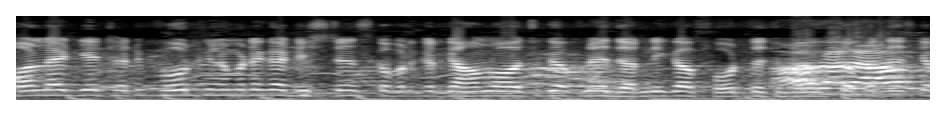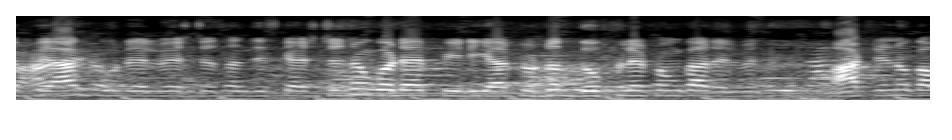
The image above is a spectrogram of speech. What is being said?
तो ऑनलाइन ये 34 किलोमीटर का डिस्टेंस कवर करके हम लोग आ चुके अपने जर्नी का फोर्थ चुके उत्तर प्रदेश के प्रयागपुर रेलवे स्टेशन जिसका स्टेशन कोड है पीडीआर टोटल दो प्लेटफॉर्म का रेलवे आठ ट्रेनों का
